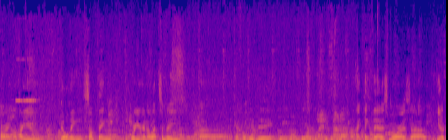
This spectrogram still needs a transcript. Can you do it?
all right, are you building something where you're going to let somebody uh, I think that as more as a you know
